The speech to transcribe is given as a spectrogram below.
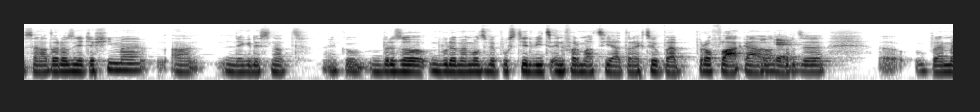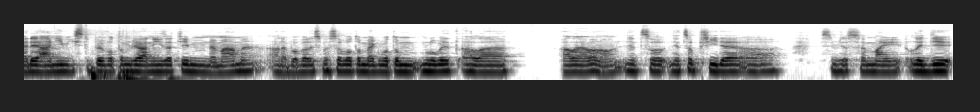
se na to hrozně těšíme a někdy snad jako brzo budeme moct vypustit víc informací, já to nechci úplně proflákávat, okay. protože uh, úplně mediální výstupy o tom žádný zatím nemáme a nebavili jsme se o tom, jak o tom mluvit, ale, ale jo, no, něco, něco přijde a myslím, že se mají lidi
